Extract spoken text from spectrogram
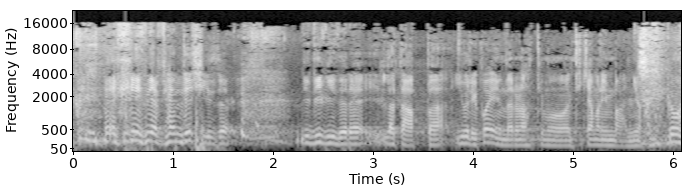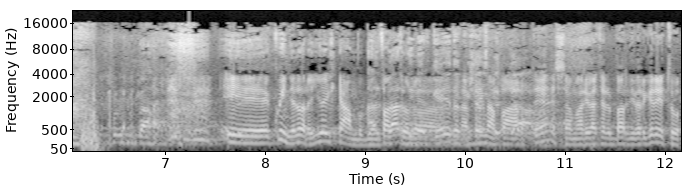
quindi- e quindi abbiamo deciso di dividere la tappa. Yuri, puoi andare un attimo, ti chiamano in bagno. e quindi allora io e il Cambo abbiamo Al fatto la, la ci prima parte, siamo arrivati al bar di Verghereto,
